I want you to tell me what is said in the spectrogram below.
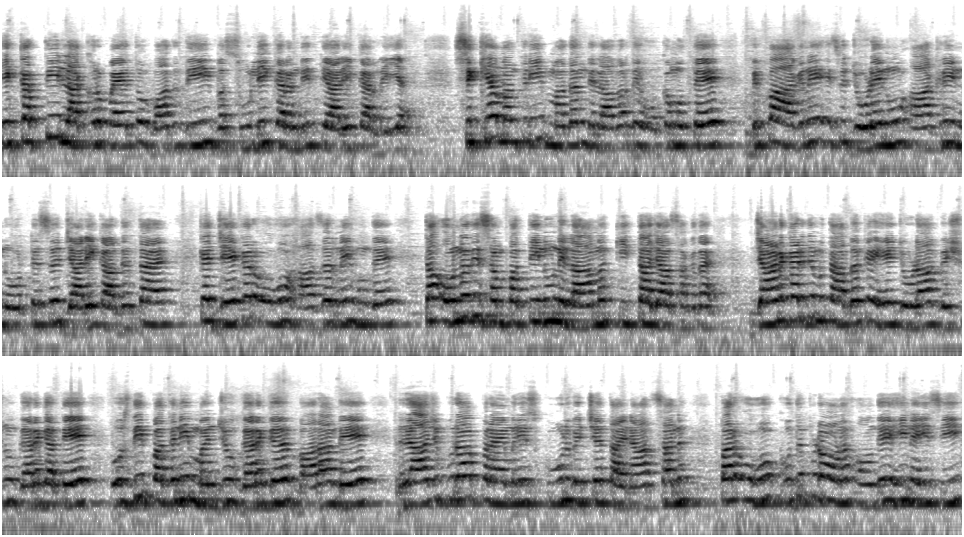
31 ਲੱਖ ਰੁਪਏ ਤੋਂ ਵੱਧ ਦੀ ਵਸੂਲੀ ਕਰਨ ਦੀ ਤਿਆਰੀ ਕਰ ਲਈ ਹੈ। ਸਿੱਖਿਆ ਮੰਤਰੀ ਮਦਨ ਦਿਲਾਵਰ ਦੇ ਹੁਕਮ ਉੱਤੇ ਵਿਭਾਗ ਨੇ ਇਸ ਜੋੜੇ ਨੂੰ ਆਖਰੀ ਨੋਟਿਸ ਜਾਰੀ ਕਰ ਦਿੱਤਾ ਹੈ ਕਿ ਜੇਕਰ ਉਹ ਹਾਜ਼ਰ ਨਹੀਂ ਹੁੰਦੇ ਤਾਂ ਉਹਨਾਂ ਦੀ ਸੰਪਤੀ ਨੂੰ ਨਿਲਾਮ ਕੀਤਾ ਜਾ ਸਕਦਾ ਹੈ। ਜਾਣਕਾਰੀ ਦੇ ਮੁਤਾਬਕ ਇਹ ਜੋੜਾ ਵਿਸ਼ਨੂੰ ਗਰਗ ਅਤੇ ਉਸ ਦੀ ਪਤਨੀ ਮੰਜੂ ਗਰਗ 12 ਦੇ ਰਾਜਪੁਰਾ ਪ੍ਰਾਇਮਰੀ ਸਕੂਲ ਵਿੱਚ ਤਾਇਨਾਤ ਸਨ, ਪਰ ਉਹ ਖੁਦ ਪੜਾਉਣ ਆਉਂਦੇ ਹੀ ਨਹੀਂ ਸੀ।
